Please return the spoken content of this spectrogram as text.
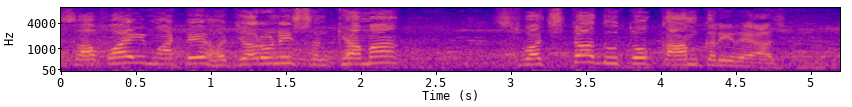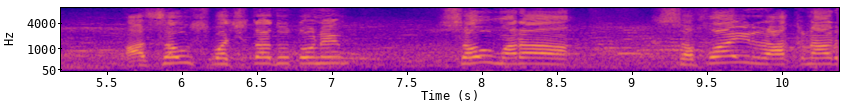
સફાઈ માટે હજારોની સંખ્યામાં સ્વચ્છતા દૂતો કામ કરી રહ્યા છે. આ સૌ સ્વચ્છતા દૂતોને, સૌ મારા સફાઈ રાખનાર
